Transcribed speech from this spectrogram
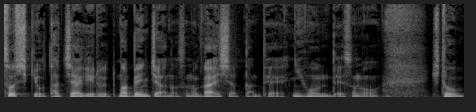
組織を立ち上げる、まあ、ベンチャーのその会社だったんで日本でその人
